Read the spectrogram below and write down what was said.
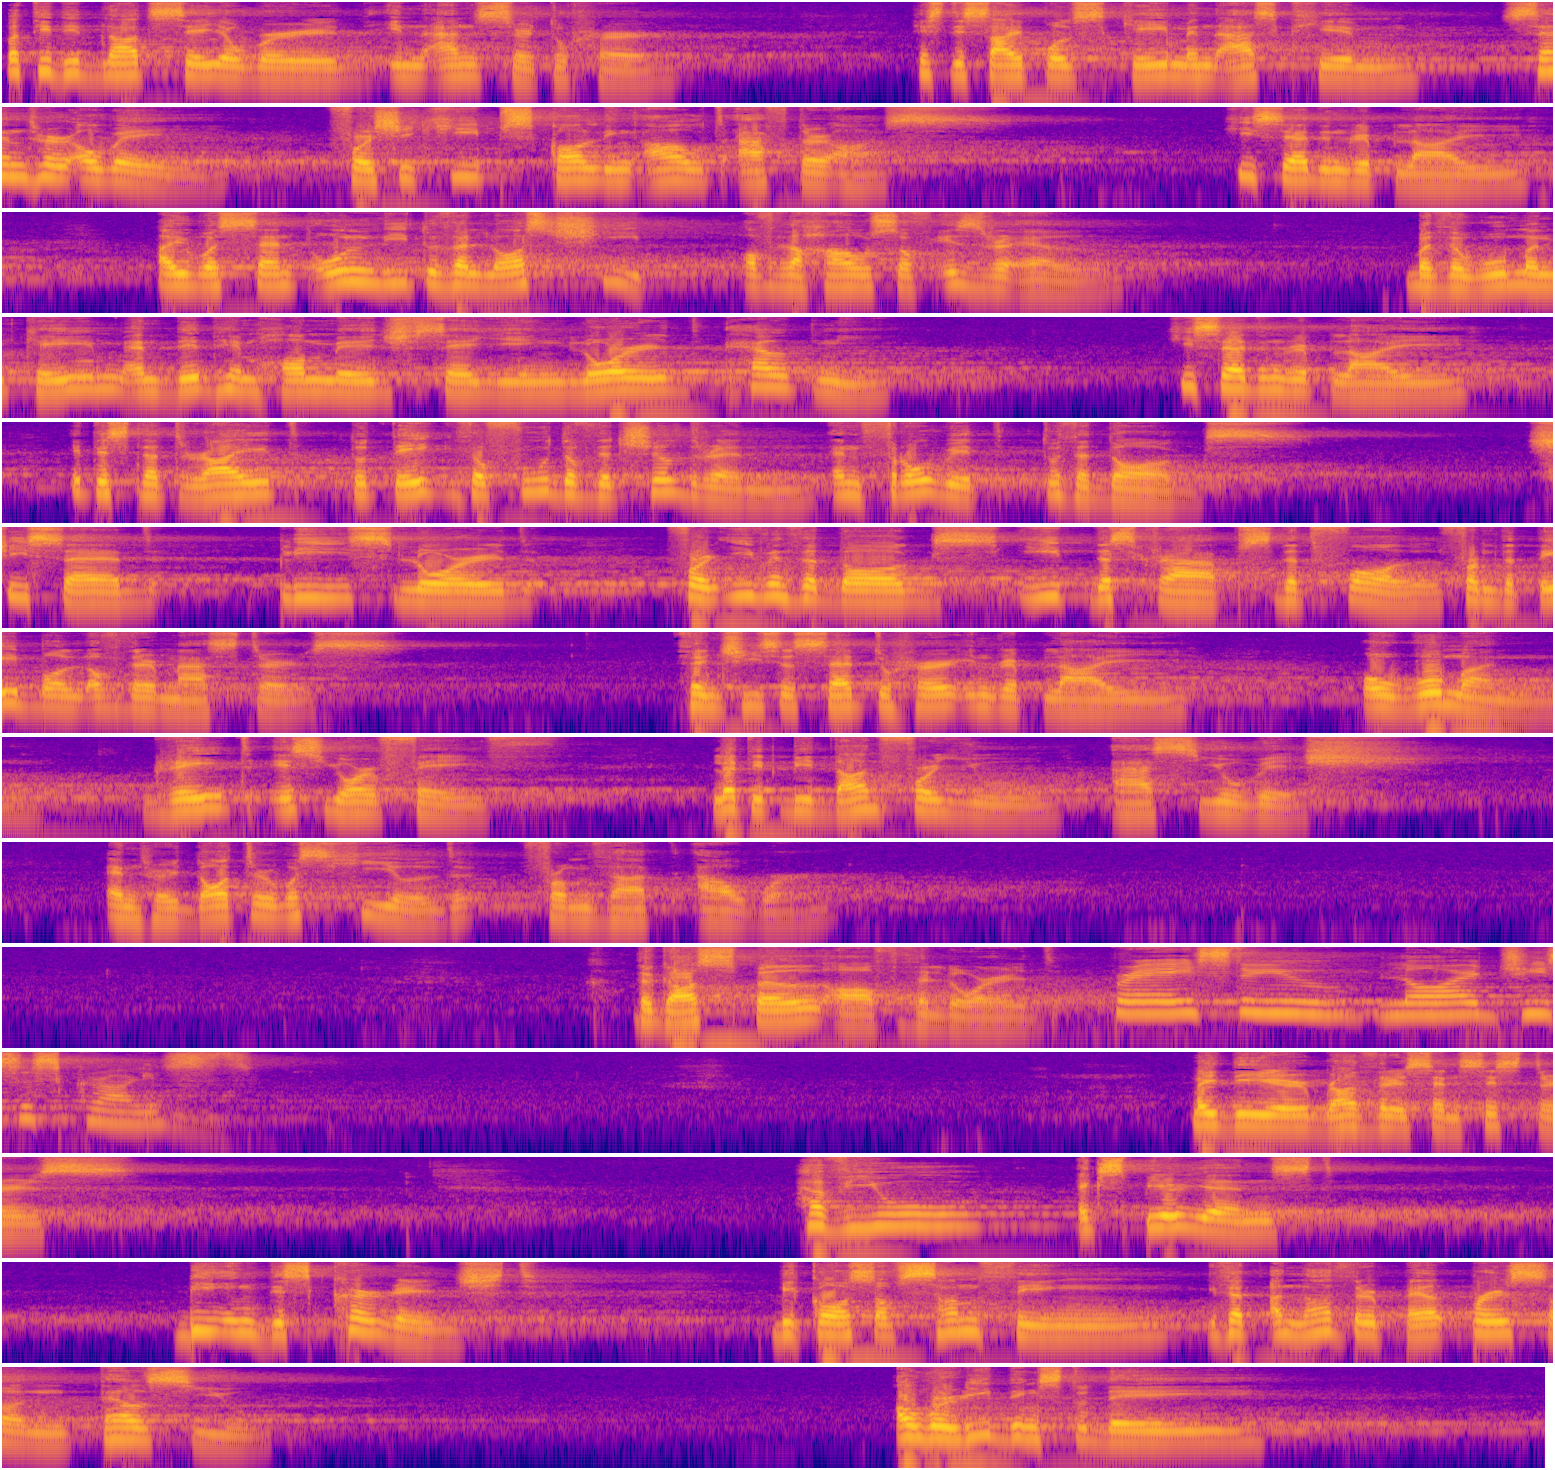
But he did not say a word in answer to her. His disciples came and asked him, Send her away, for she keeps calling out after us. He said in reply, I was sent only to the lost sheep of the house of Israel. But the woman came and did him homage, saying, Lord, help me. He said in reply, It is not right to take the food of the children and throw it to the dogs. She said, Please, Lord, for even the dogs eat the scraps that fall from the table of their masters. Then Jesus said to her in reply, O woman, great is your faith. Let it be done for you as you wish. And her daughter was healed from that hour. The Gospel of the Lord. Praise to you, Lord Jesus Christ. My dear brothers and sisters, have you experienced being discouraged because of something that another pe- person tells you? Our readings today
